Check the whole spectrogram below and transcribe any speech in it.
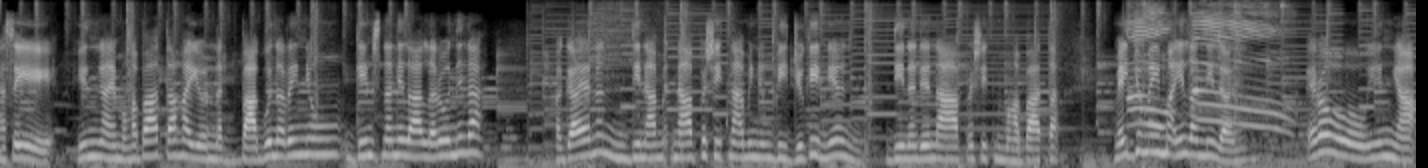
Kasi, yun nga, yung mga bata ngayon, nagbago na rin yung games na nilalaro nila. Kagaya nun, hindi namin, na-appreciate namin yung video game. Yun, hindi na din na-appreciate ng mga bata. Medyo may mailan-nilan. Pero, yun nga,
